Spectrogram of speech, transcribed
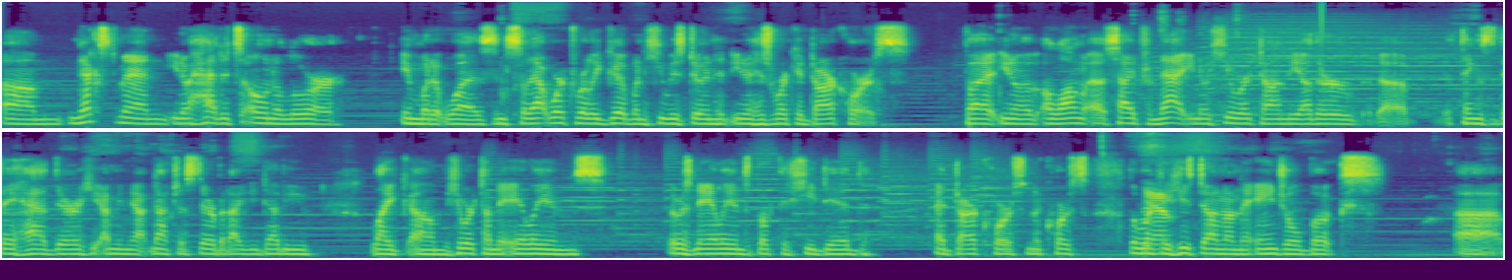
Um, Next Men, you know, had its own allure in what it was, and so that worked really good when he was doing it. You know, his work at Dark Horse. But you know, along aside from that, you know, he worked on the other uh, things that they had there. He, I mean, not, not just there, but IDW. Like um, he worked on the Aliens. There was an Aliens book that he did at Dark Horse, and of course, the work Yeah. that he's done on the Angel books uh,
